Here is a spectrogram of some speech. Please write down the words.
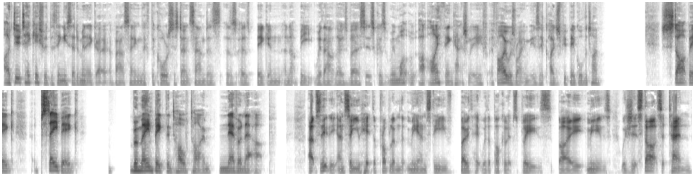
I do take issue with the thing you said a minute ago about saying the, the choruses don't sound as as, as big and, and upbeat without those verses. Because I mean, what I, think actually, if, if I was writing music, I'd just be big all the time. Start big, stay big, remain big the whole time, never let up. Absolutely. And so you hit the problem that me and Steve both hit with Apocalypse Please by Muse, which is it starts at 10,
